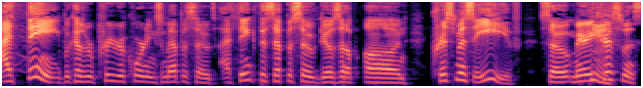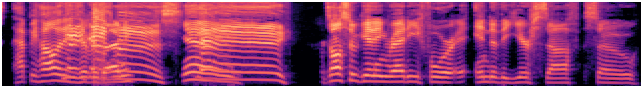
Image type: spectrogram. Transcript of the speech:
I think because we're pre-recording some episodes, I think this episode goes up on Christmas Eve. So Merry Hmm. Christmas, Happy Holidays, Merry everybody! Christmas! Yay! Yay! It's also getting ready for end of the year stuff. So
